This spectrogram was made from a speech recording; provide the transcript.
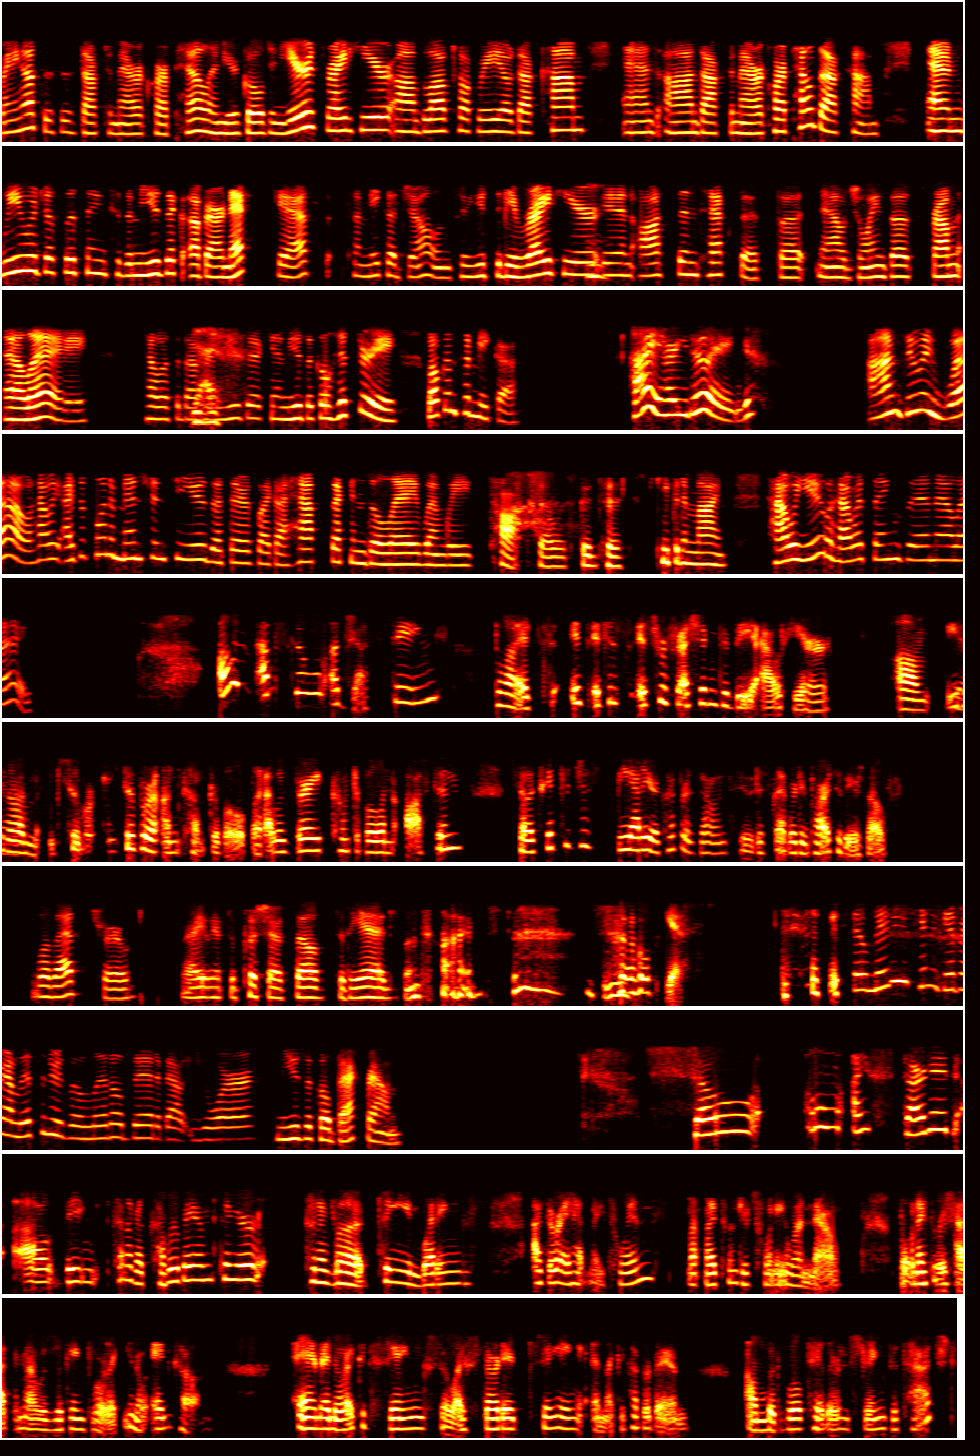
joining us, this is Dr. Mara Karpel and your golden years right here on blogtalkradio.com and on drmarakarpel.com. And we were just listening to the music of our next guest, Tameca Jones, who used to be right here mm. in Austin, Texas, but now joins us from LA. Tell us about yes. your music and musical history. Welcome, Tameca. Hi, how are you doing? I'm doing well. Howie, I just want to mention to you that there's like a half second delay when we talk, so it's good to keep it in mind. How are you? How are things in LA? Um, I'm still adjusting, but it it just it's refreshing to be out here. Um, even yeah. though I'm super I'm super uncomfortable, but I was very comfortable in Austin, so it's good to just be out of your comfort zone to discover new parts of yourself. Well, that's true, right? We have to push ourselves to the edge sometimes. Mm-hmm. so yes. so maybe you can give our listeners a little bit about your musical background. So, um, I started out being kind of a cover band singer, kind of uh, singing in weddings after I had my twins. My, my twins are 21 now. But when I first had them, I was looking for like you know income, and I knew I could sing, so I started singing in like a cover band, um, with Will Taylor and strings attached,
